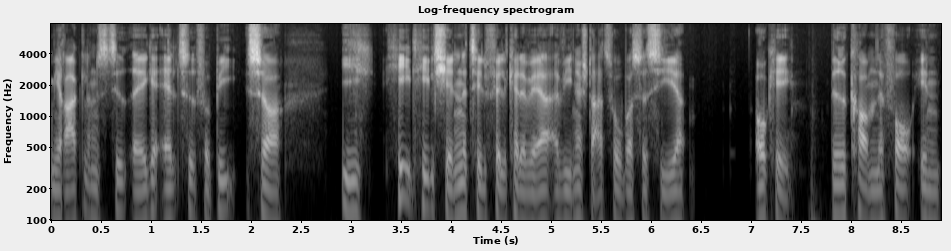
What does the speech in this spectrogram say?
miraklernes tid er ikke altid forbi, så i helt, helt sjældne tilfælde kan det være, at Wiener Staatsoper så siger, okay, vedkommende får en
